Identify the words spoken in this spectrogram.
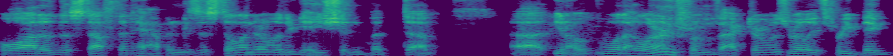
a lot of the stuff that happened because it's still under litigation. But uh, uh, you know what I learned from Vector was really three big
